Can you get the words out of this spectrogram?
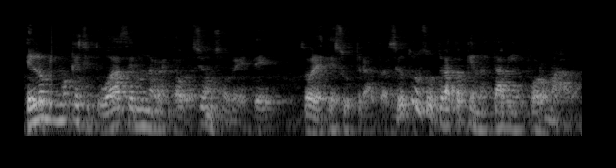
Es lo mismo que si tú vas a hacer una restauración sobre este, sobre este sustrato. Es otro sustrato que no está bien formado.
